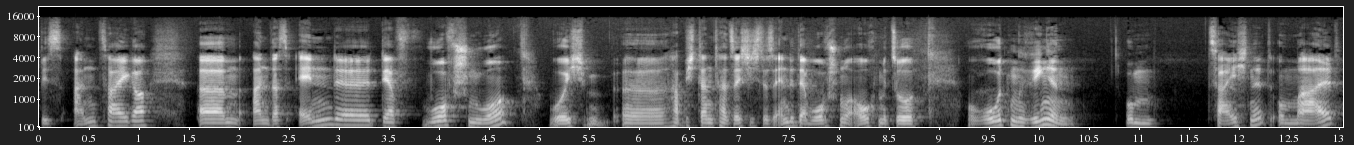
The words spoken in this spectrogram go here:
bis Anzeiger, ähm, an das Ende der Wurfschnur, wo ich, äh, habe ich dann tatsächlich das Ende der Wurfschnur auch mit so roten Ringen umzeichnet, ummalt.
